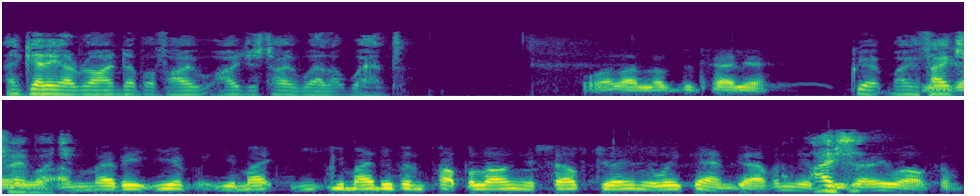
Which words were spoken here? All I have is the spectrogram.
and getting a roundup of how, how just how well it went. Well, I'd love to tell you. Great, Michael. Thanks very much. And maybe you, you might you might even pop along yourself during the weekend, Gavin. You'd I be s- very welcome.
